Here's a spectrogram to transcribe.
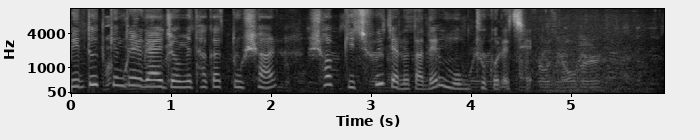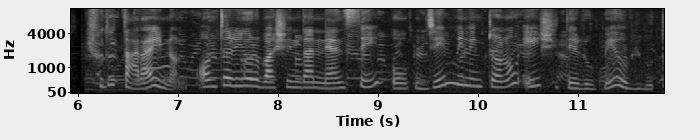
বিদ্যুৎ কেন্দ্রের গায়ে জমে থাকা তুষার সব কিছুই যেন তাদের মুগ্ধ করেছে। শুধু তারাই নন, অন্টারিওর বাসিন্দা ন্যান্সি ও জেম মিলিংটনও এই শীতের রূপে অভিভূত।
